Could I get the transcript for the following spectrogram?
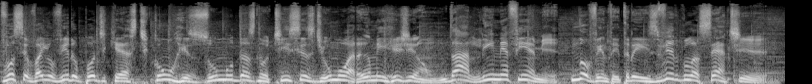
você vai ouvir o podcast com o resumo das notícias de Umuarama e região, da Aline FM 93,7.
